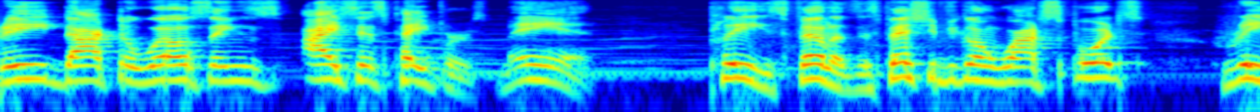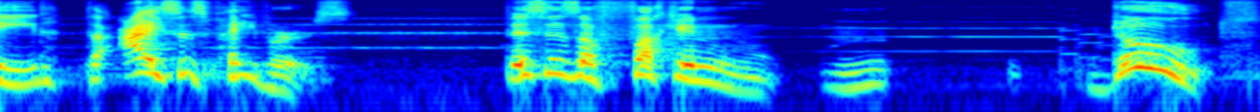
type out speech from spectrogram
Read Dr. Welsing's ISIS papers. Man, please, fellas, especially if you're going to watch sports, read the ISIS papers. This is a fucking dudes.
